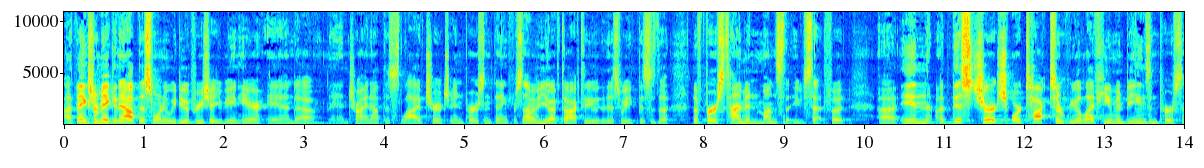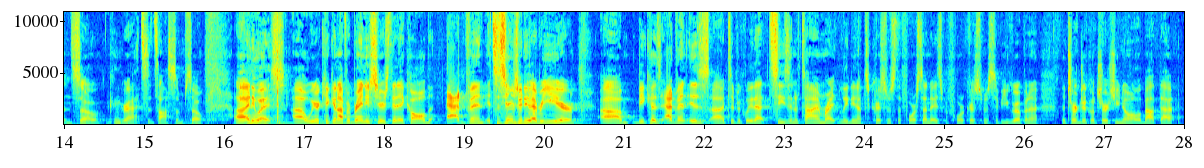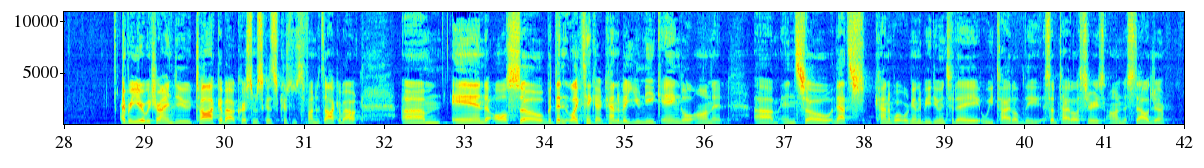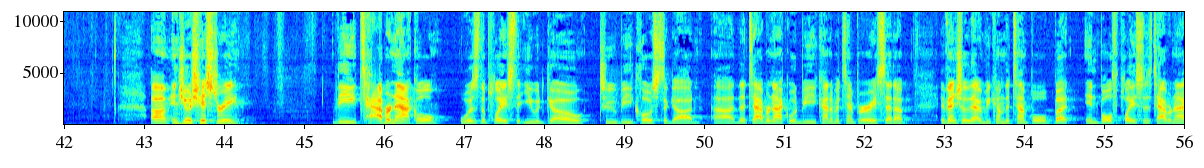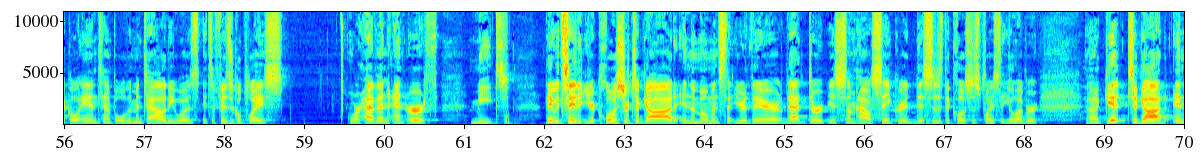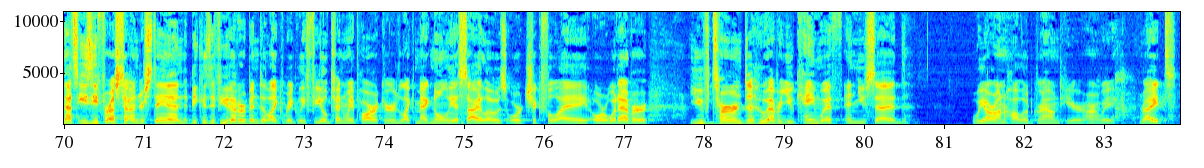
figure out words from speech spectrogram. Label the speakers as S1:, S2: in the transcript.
S1: Uh, thanks for making it out this morning. We do appreciate you being here and, uh, and trying out this live church in person thing. For some of you I've talked to this week, this is the, the first time in months that you've set foot uh, in uh, this church or talked to real life human beings in person. So, congrats. It's awesome. So, uh, anyways, uh, we are kicking off a brand new series today called Advent. It's a series we do every year um, because Advent is typically that season of time, right, leading up to Christmas, the four Sundays before Christmas. If you grew up in a liturgical church, you know all about that every year we try and do talk about Christmas because Christmas is fun to talk about. Um, and also, but then like take a kind of a unique angle on it. Um, and so that's kind of what we're going to be doing today. We titled the subtitle the series on nostalgia. Um, in Jewish history, the tabernacle was the place that you would go to be close to God. Uh, the tabernacle would be kind of a temporary setup Eventually, that would become the temple, but in both places, tabernacle and temple, the mentality was it's a physical place where heaven and earth meet. They would say that you're closer to God in the moments that you're there. That dirt is somehow sacred. This is the closest place that you'll ever uh, get to God. And that's easy for us to understand because if you've ever been to like Wrigley Field, Fenway Park, or like Magnolia Silos, or Chick fil A, or whatever, you've turned to whoever you came with and you said, we are on hallowed ground here, aren't we? Right?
